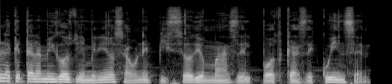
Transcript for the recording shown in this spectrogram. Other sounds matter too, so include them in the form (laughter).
Hola, ¿qué tal amigos? Bienvenidos a un episodio más del podcast de Quinsen.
